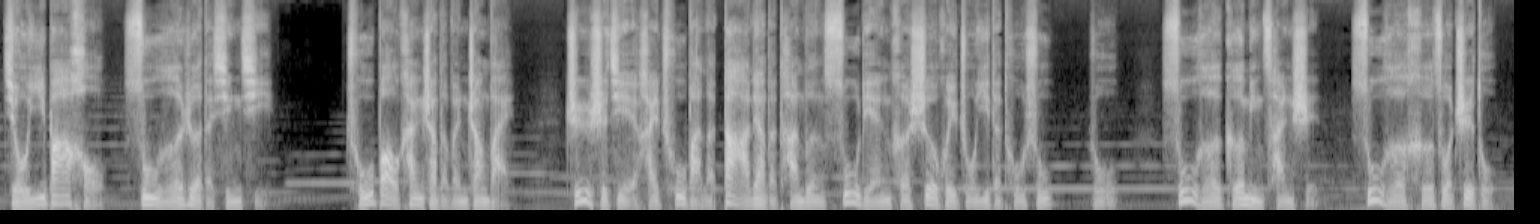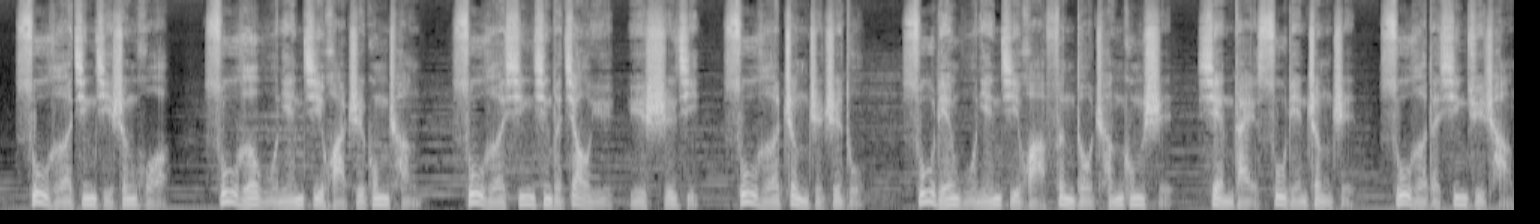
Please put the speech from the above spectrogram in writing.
九一八后苏俄热的兴起，除报刊上的文章外，知识界还出版了大量的谈论苏联和社会主义的图书，如《苏俄革命残史》《苏俄合作制度》《苏俄经济生活》《苏俄五年计划之工程》。苏俄新兴的教育与实际、苏俄政治制度、苏联五年计划奋斗成功史、现代苏联政治、苏俄的新剧场、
